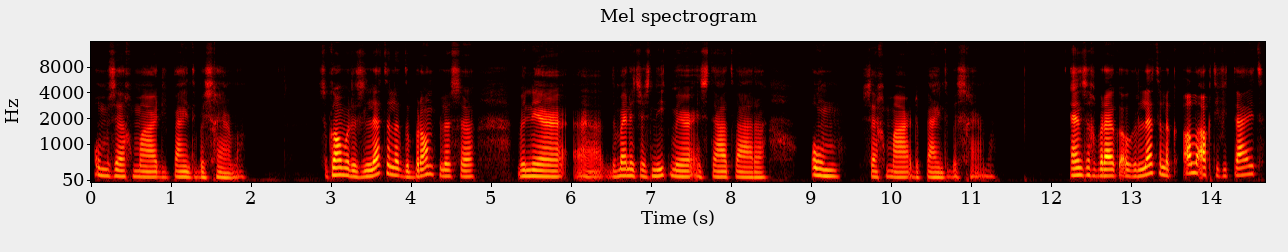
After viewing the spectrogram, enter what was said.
om zeg maar die pijn te beschermen. Ze komen dus letterlijk de brand blussen wanneer uh, de managers niet meer in staat waren om zeg maar de pijn te beschermen. En ze gebruiken ook letterlijk alle activiteit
